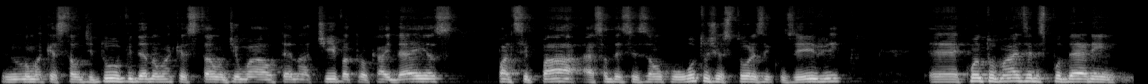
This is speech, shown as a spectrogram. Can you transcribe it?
numa questão de dúvida, numa questão de uma alternativa, trocar ideias participar essa decisão com outros gestores, inclusive. É, quanto mais eles puderem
